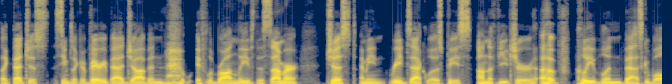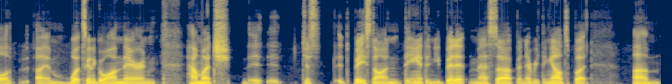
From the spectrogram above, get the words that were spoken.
like that just seems like a very bad job. And if LeBron leaves this summer, just I mean, read Zach Lowe's piece on the future of Cleveland basketball and what's going to go on there, and how much it, it just it's based on the Anthony Bennett mess up and everything else, but um,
